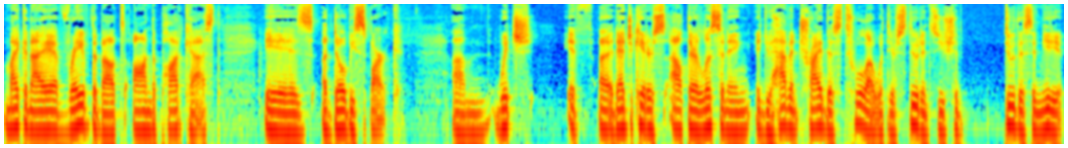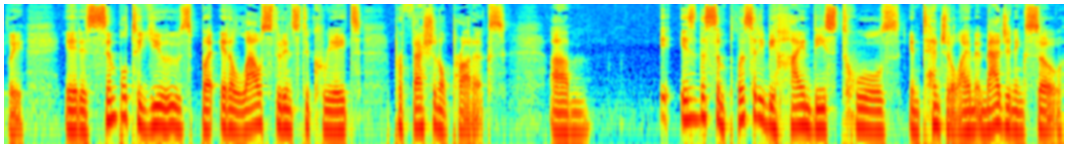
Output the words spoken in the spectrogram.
Mike and I have raved about on the podcast is Adobe Spark, um, which if uh, an educator's out there listening and you haven't tried this tool out with your students, you should do this immediately. It is simple to use, but it allows students to create professional products. Um, is the simplicity behind these tools intentional? I am imagining so.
